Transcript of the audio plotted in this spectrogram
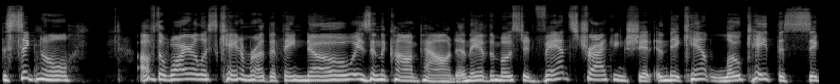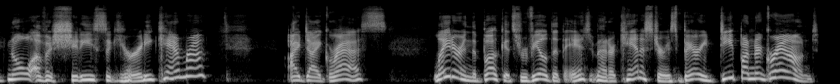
the signal of the wireless camera that they know is in the compound and they have the most advanced tracking shit and they can't locate the signal of a shitty security camera. I digress. Later in the book, it's revealed that the antimatter canister is buried deep underground.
